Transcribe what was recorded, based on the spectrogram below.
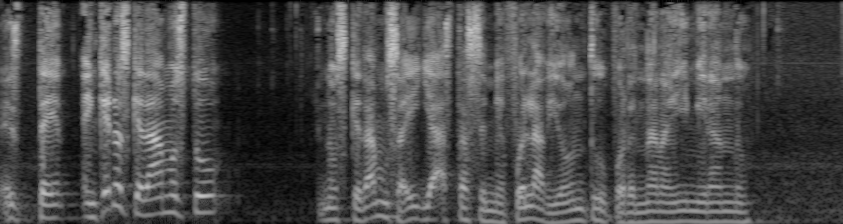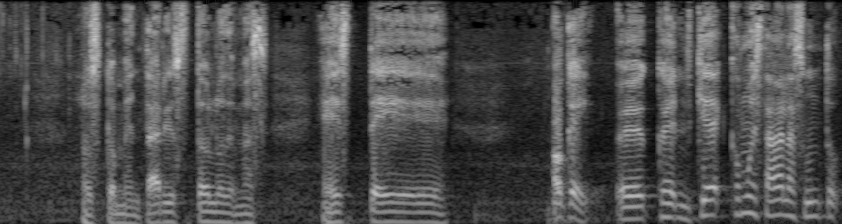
Este, ¿en qué nos quedamos tú? Nos quedamos ahí, ya hasta se me fue el avión tú por andar ahí mirando los comentarios y todo lo demás. Este. Ok, eh, ¿qué- ¿cómo estaba el asunto?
